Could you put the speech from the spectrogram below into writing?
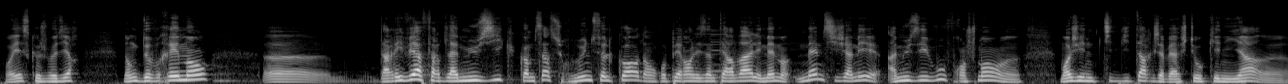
Vous voyez ce que je veux dire? Donc de vraiment euh, d'arriver à faire de la musique comme ça sur une seule corde en repérant les intervalles et même, même si jamais amusez-vous franchement euh, moi j'ai une petite guitare que j'avais achetée au Kenya euh,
